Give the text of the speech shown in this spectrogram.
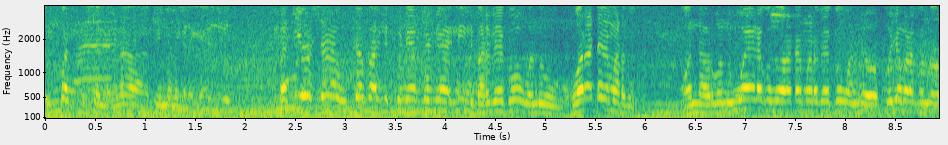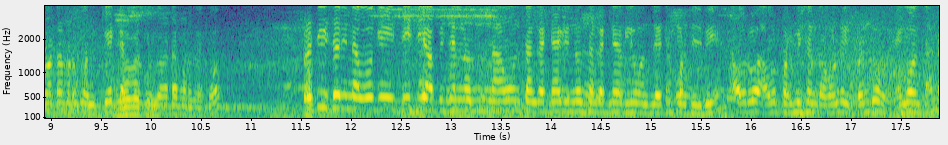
ತುಂಬ ಸ್ಪೆಷಲ್ ಎಲ್ಲ ಅಭಿಮಾನಿಗಳಿಗೆ ಪ್ರತಿ ವರ್ಷ ಉದ್ದಪ್ಪ ಆಗಲಿ, ಪುಣ್ಯಭೂಮಿ ಆಗಲಿ ಇಲ್ಲಿ ಬರಬೇಕು, ಒಂದು ಹೋರಾಟನೇ ಮಾಡಬೇಕು. ಒಂದು ಅವ್ರಿಗೊಂದು ಹೂವು ಒಂದು ಹೋರಾಟ ಮಾಡಬೇಕು, ಒಂದು ಪೂಜೆ ಮಾಡಕ್ಕೆ ಒಂದು ಹೋರಾಟ ಮಾಡಬೇಕು, ಒಂದು ಕೇಕ್ ಒಂದು ಹೋರಾಟ ಮಾಡಬೇಕು. ಪ್ರತಿ ಸರಿ ನಾವು ಹೋಗಿ ಡಿ ಸಿ ಆಫೀಸಲ್ಲಿ ನಮ್ಮ ನಾವು ಒಂದು ಸಂಘಟನೆ ಆಗಲಿ ಇನ್ನೊಂದು ಸಂಘಟನೆ ಆಗಲಿ ಒಂದು ಲೆಟರ್ ಕೊಡ್ತಿದ್ವಿ. ಅವರು ಅವ್ರ ಪರ್ಮಿಷನ್ ತಗೊಂಡು ಇಲ್ಲಿ ಬಂದು ಹೆಂಗೋ ಒಂದು ಸಣ್ಣ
